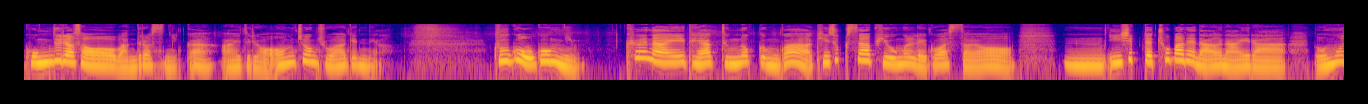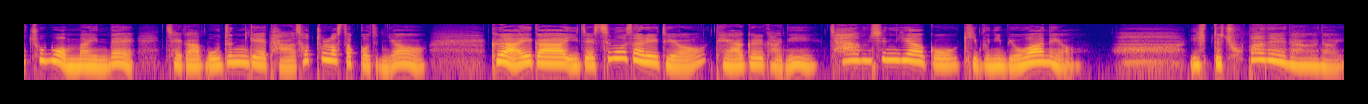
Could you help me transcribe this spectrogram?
공들여서 만들었으니까 아이들이 엄청 좋아하겠네요. 9950님. 큰 아이 대학 등록금과 기숙사 비용을 내고 왔어요. 음, 20대 초반에 낳은 아이라 너무 초보 엄마인데 제가 모든 게 다 서툴렀었거든요. 그 아이가 이제 스무 살이 되어 대학을 가니 참 신기하고 기분이 묘하네요. 20대 초반에 낳은 아이.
